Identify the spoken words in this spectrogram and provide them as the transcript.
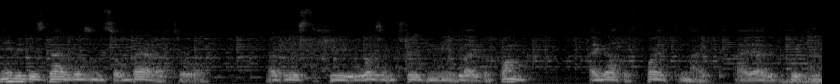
Maybe this guy wasn't so bad after all. At least he wasn't treating me like a punk. I got a fight tonight, I added quickly.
